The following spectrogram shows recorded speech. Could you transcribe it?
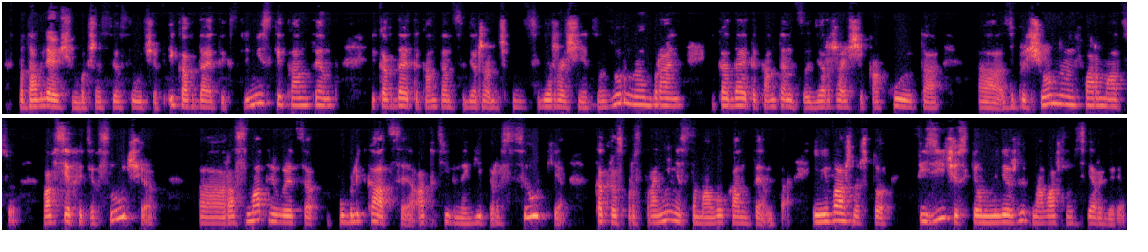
в подавляющем большинстве случаев, и когда это экстремистский контент, и когда это контент, содержащий, содержащий нецензурную брань, и когда это контент, содержащий какую-то а, запрещенную информацию. Во всех этих случаях рассматривается публикация активной гиперссылки как распространение самого контента. И не важно, что физически он не лежит на вашем сервере.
